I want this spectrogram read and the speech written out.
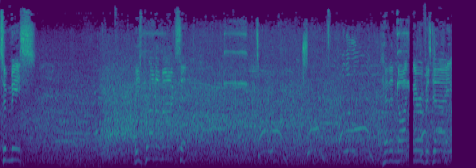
to miss. His brother marks it. Had a nightmare of a day.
